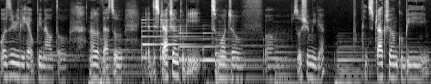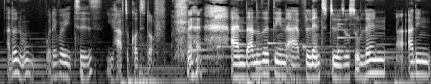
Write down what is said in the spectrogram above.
wasn't really helping out or and all of that. So distraction could be too much of um, social media distraction could be i don't know whatever it is you have to cut it off and another thing i've learned to do is also learn adding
